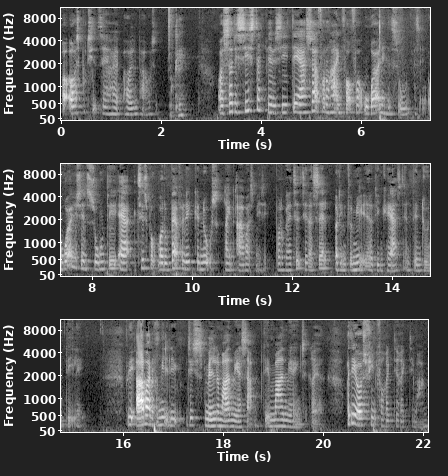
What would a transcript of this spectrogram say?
og også bruge tid til at holde en pause. Okay. Og så det sidste, det vil sige, det er at sørge for, at du har en form for urørlighedszone. Altså en urørlighedszone, det er et tidspunkt, hvor du i hvert fald ikke kan nås rent arbejdsmæssigt. Hvor du kan have tid til dig selv og din familie eller din kæreste eller den, du er en del af. Fordi arbejde og familieliv, det smelter meget mere sammen. Det er meget mere integreret. Og det er også fint for rigtig, rigtig mange.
